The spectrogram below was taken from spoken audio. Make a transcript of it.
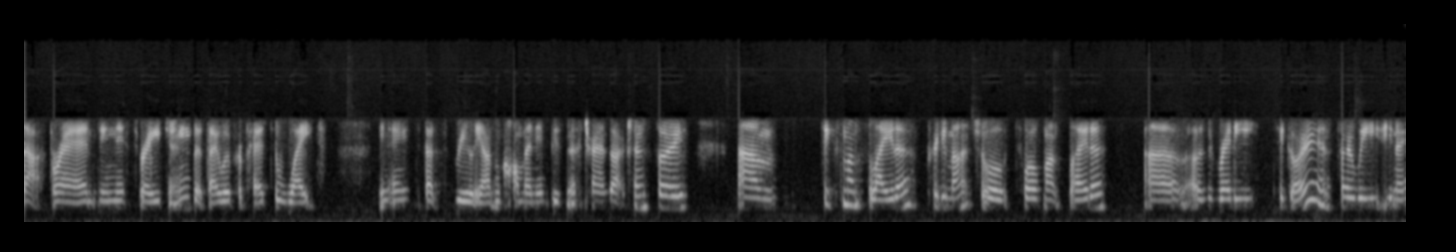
that brand in this region. That they were prepared to wait. You know, that's really uncommon in business transactions. So. Um, six months later, pretty much, or 12 months later, uh, I was ready to go. And so we, you know,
